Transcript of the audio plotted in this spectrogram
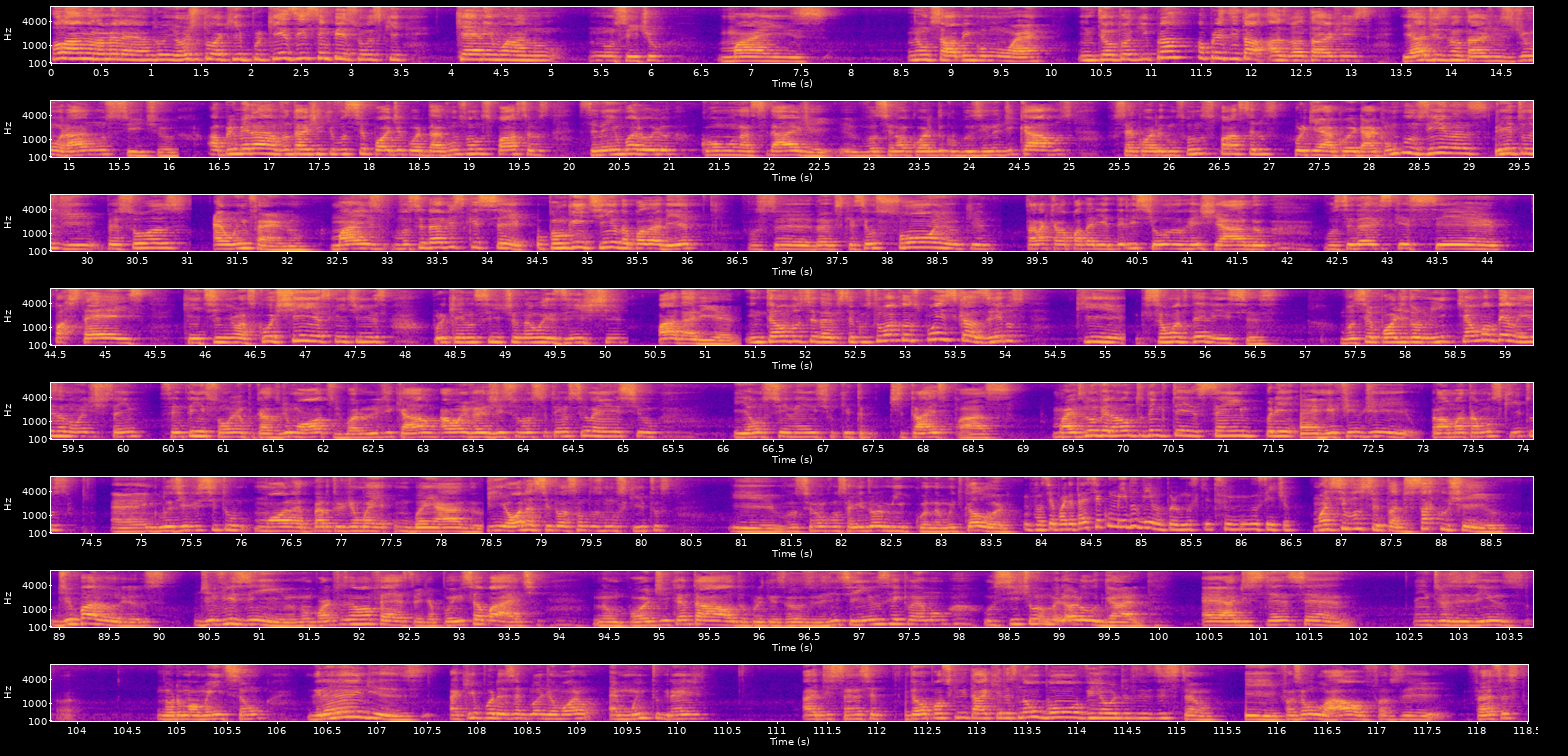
Olá, meu nome é Leandro e hoje tô aqui porque existem pessoas que querem morar no, no sítio, mas não sabem como é. Então tô aqui para apresentar as vantagens e as desvantagens de morar no sítio. A primeira vantagem é que você pode acordar com o som dos pássaros sem nenhum barulho, como na cidade. Você não acorda com buzina de carros, você acorda com o som dos pássaros, porque acordar com buzinas, gritos de pessoas é um inferno. Mas você deve esquecer o pão quentinho da padaria, você deve esquecer o sonho que tá naquela padaria delicioso, recheado. Você deve esquecer pastéis quentinhos, as coxinhas quentinhas, porque no sítio não existe padaria. Então você deve se acostumar com os pães caseiros que, que são as delícias. Você pode dormir, que é uma beleza noite sem, sem ter insônia por causa de motos, de barulho de carro. Ao invés disso, você tem o silêncio, e é um silêncio que te traz paz. Mas no verão tu tem que ter sempre é, refil de para matar mosquitos. É, inclusive se tu mora perto de um banhado, piora a situação dos mosquitos e você não consegue dormir quando é muito calor. Você pode até ser comido vivo por mosquitos no sítio. Mas se você tá de saco cheio de barulhos, de vizinho, não pode fazer uma festa que a polícia bate, não pode cantar alto porque seus vizinhos reclamam, o sítio é o melhor lugar. É a distância entre os vizinhos normalmente são grandes. Aqui, por exemplo, onde eu moro é muito grande a distância. Então eu posso gritar que eles não vão ouvir onde eles estão. E fazer um luau, fazer festas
